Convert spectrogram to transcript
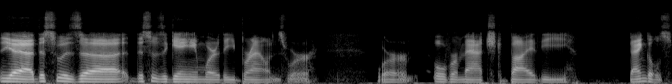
yeah, this was uh, this was a game where the Browns were were overmatched by the Bengals.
